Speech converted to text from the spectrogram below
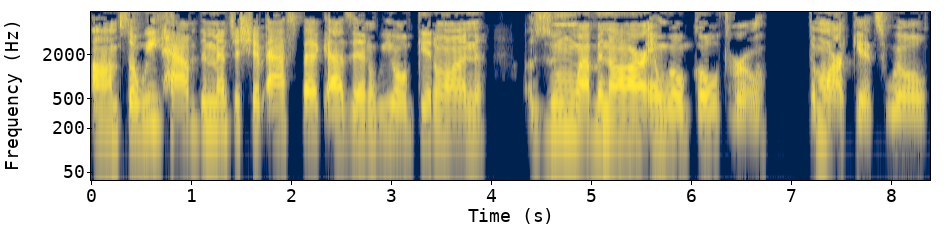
Um, so we have the mentorship aspect as in we'll get on a Zoom webinar and we'll go through the markets. We'll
